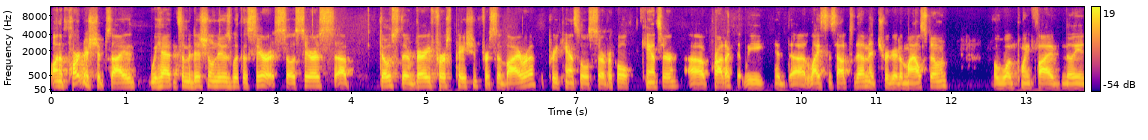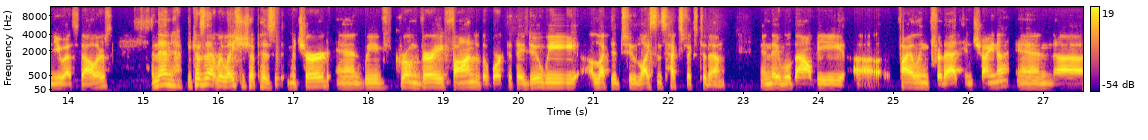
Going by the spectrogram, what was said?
On the partnership side, we had some additional news with Asieris. So Asieris uh, dosed their very first patient for Cevira, the precancerous cervical cancer uh, product that we had uh, licensed out to them. It triggered a milestone of 1.5 million US dollars. And then, because of that relationship has matured and we've grown very fond of the work that they do, we elected to license Hexvix to them. And they will now be uh, filing for that in China and, uh,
